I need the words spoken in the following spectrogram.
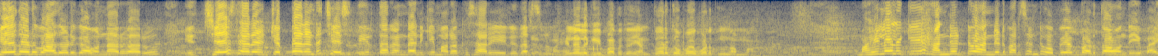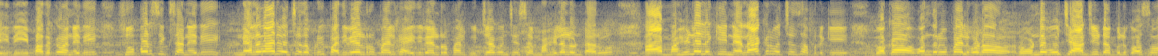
చేదోడు వాదోడుగా ఉన్నారు వారు. ఇది చేశారని చెప్పారంటే చేసి తీరుతారనడానికి మరొకసారి నిదర్శనం. మహిళలకి ఈ పథకం ఎంతవరకు ఉపయోగపడుతుందమ్మా? మహిళలకి హండ్రెడ్ టు హండ్రెడ్ పర్సెంట్ ఉపయోగపడుతూ ఉంది. ఇది పథకం అనేది. సూపర్ సిక్స్ అనేది నెలవారీ వచ్చేటప్పటికి పదివేల రూపాయలకి ఐదు వేల రూపాయలకి ఉద్యోగం చేసే మహిళలు ఉంటారు ఆ మహిళలకి నెలాఖరు వచ్చేటప్పటికి ఒక వంద రూపాయలు కూడా ఉండవు ఛార్జీ డబ్బుల కోసం.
